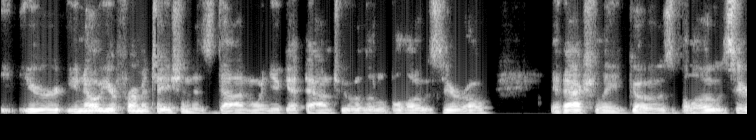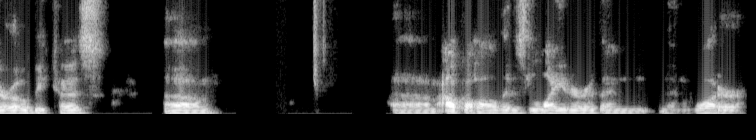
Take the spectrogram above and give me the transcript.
you're you know your fermentation is done when you get down to a little below zero it actually goes below zero because um, um, alcohol is lighter than than water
